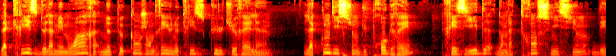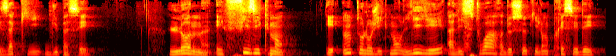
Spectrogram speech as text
La crise de la mémoire ne peut qu'engendrer une crise culturelle. La condition du progrès réside dans la transmission des acquis du passé. L'homme est physiquement et ontologiquement lié à l'histoire de ceux qui l'ont précédé.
